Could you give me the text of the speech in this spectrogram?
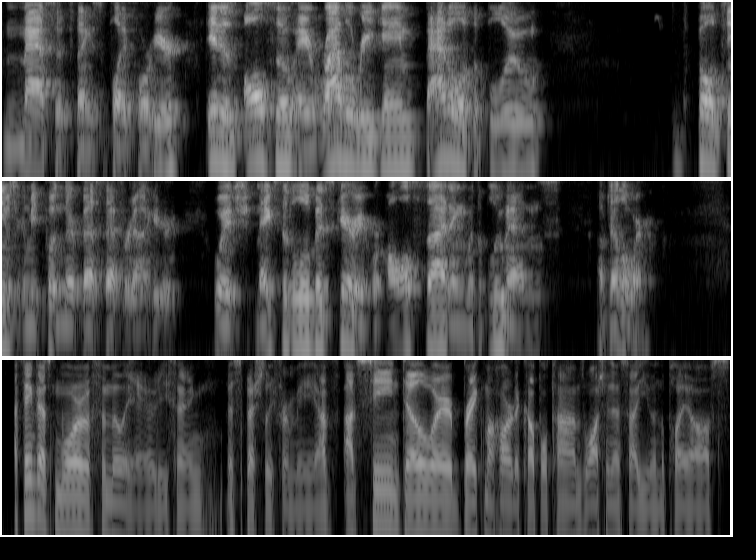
massive things to play for here. It is also a rivalry game, Battle of the Blue. Both teams are going to be putting their best effort out here, which makes it a little bit scary. We're all siding with the Blue Hens of Delaware. I think that's more of a familiarity thing, especially for me. I've I've seen Delaware break my heart a couple times watching SIU in the playoffs.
